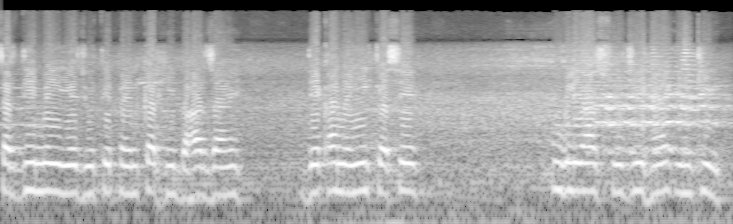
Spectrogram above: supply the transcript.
सर्दी में ये जूते पहनकर ही बाहर जाएँ। देखा नहीं कैसे उंगलियाँ सूजी हैं इनकी।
